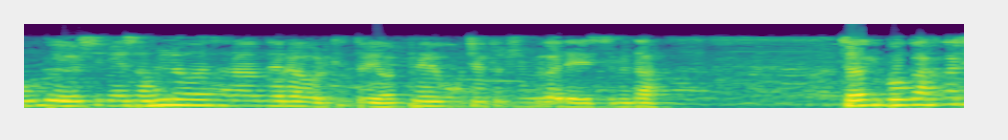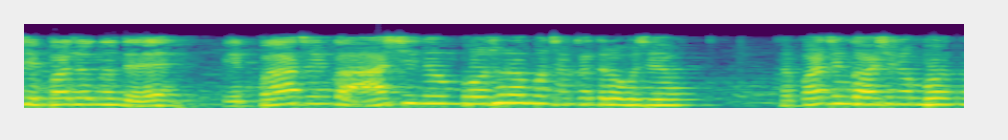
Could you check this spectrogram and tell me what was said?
공부 열심히 해서 훌륭한 사람들하고 이렇게 또 연패 공책도 준비가 되어 있습니다. 저기 뭐가 한 가지 빠졌는데, 이 빠진 거 아시는 분 손 한번 잠깐 들어보세요. 자, 빠진 거 아시는 분?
